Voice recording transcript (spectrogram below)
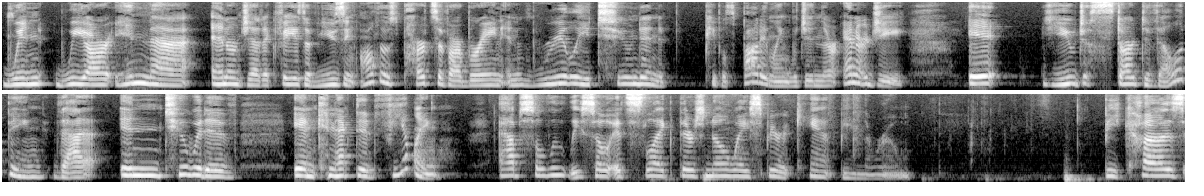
when we are in that energetic phase of using all those parts of our brain and really tuned into people's body language and their energy, it you just start developing that intuitive and connected feeling. Absolutely. So it's like there's no way spirit can't be in the room. Because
